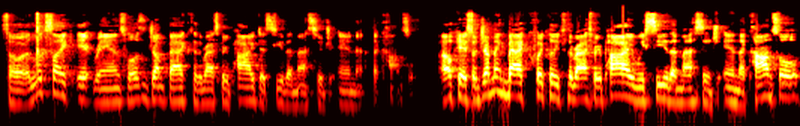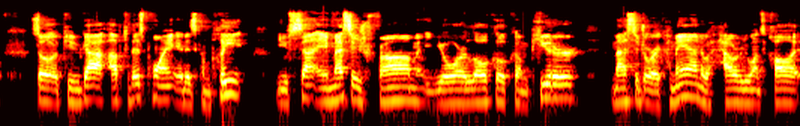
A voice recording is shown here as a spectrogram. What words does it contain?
So it looks like it ran. So let's jump back to the Raspberry Pi to see the message in the console. Okay, so jumping back quickly to the Raspberry Pi, we see the message in the console. So if you got up to this point, it is complete. You sent a message from your local computer, message or a command, or however you want to call it,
